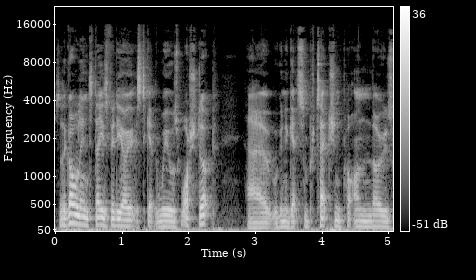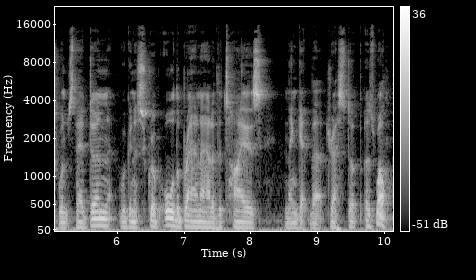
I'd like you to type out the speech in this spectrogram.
So the goal in today's video is to get the wheels washed up. Uh, we're going to get some protection put on those once they're done. We're going to scrub all the brown out of the tyres and then get that dressed up as well.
